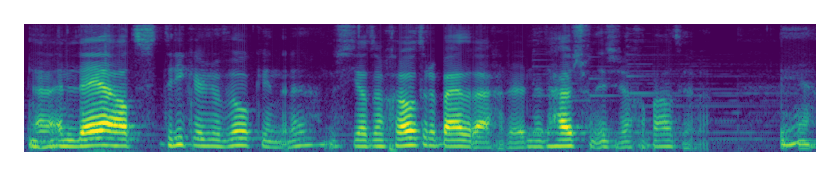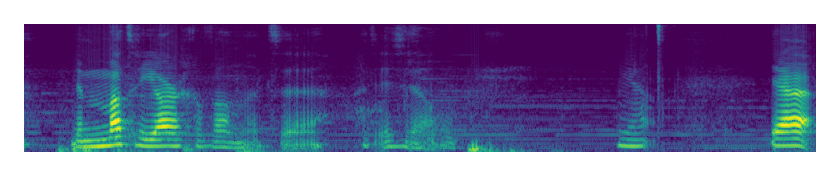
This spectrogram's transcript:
Mhm. eh, en Lea had drie keer zoveel kinderen, dus die had een grotere bijdrage in het huis van Israël gebouwd hebben. Ja, De matriarche van het, eh, het Israël. ja. Ja,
